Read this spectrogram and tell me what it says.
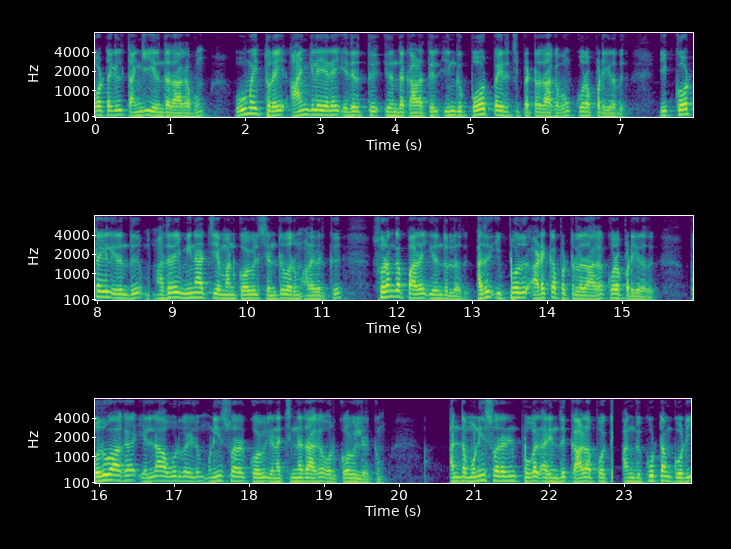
கோட்டையில் தங்கி இருந்ததாகவும் ஊமைத்துறை ஆங்கிலேயரை எதிர்த்து இருந்த காலத்தில் இங்கு போர் பயிற்சி பெற்றதாகவும் கூறப்படுகிறது. இக்கோட்டையில் இருந்து மதுரை மீனாட்சியம்மன் கோவில் சென்று வரும் அளவிற்கு சுரங்கப்பாதை இருந்துள்ளது. அது இப்போது அடைக்கப்பட்டுள்ளதாக கூறப்படுகிறது. பொதுவாக எல்லா ஊர்களிலும் முனீஸ்வரர் கோவில் என சின்னதாக ஒரு கோவில் இருக்கும். அந்த முனீஸ்வரரின் புகழ் அறிந்து காலப்போக்கில் அங்கு கூட்டம் கூடி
